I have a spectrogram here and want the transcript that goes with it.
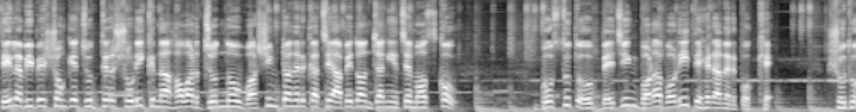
তেল আবিবের সঙ্গে যুদ্ধের শরিক না হওয়ার জন্য ওয়াশিংটনের কাছে আবেদন জানিয়েছে মস্কো। বস্তুত, বেজিং বরাবরই তেহরানের পক্ষে। শুধু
